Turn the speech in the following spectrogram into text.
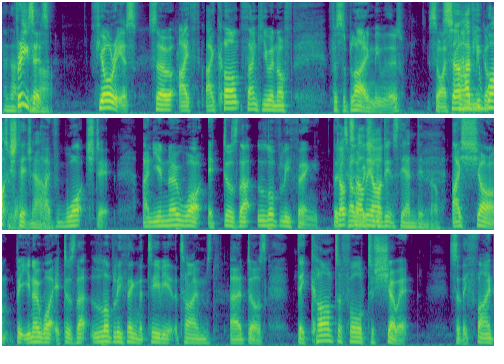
And freezes. Furious. So I th- I can't thank you enough for supplying me with it. So I So have you watched it now? I've watched it, and you know what? It does that lovely thing. That Don't tell the audience the ending though. I shan't. But you know what? It does that lovely thing that TV at the times uh, does. They can't afford to show it, so they find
